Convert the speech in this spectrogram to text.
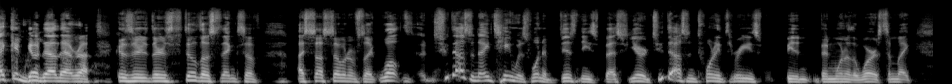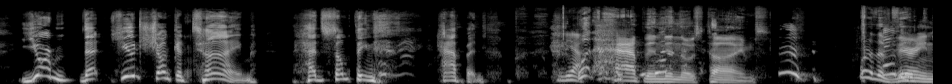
I can go down that route because there, there's still those things of I saw someone who was like, well, 2019 was one of Disney's best year, 2023 has been been one of the worst. I'm like, your that huge chunk of time had something happen. Yeah. what happened in those times? What are the Maybe. varying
